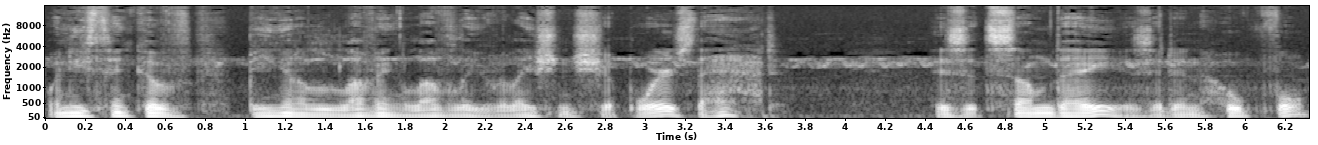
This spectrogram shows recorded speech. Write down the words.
When you think of being in a loving, lovely relationship, where's that? Is it someday? Is it in hopeful?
